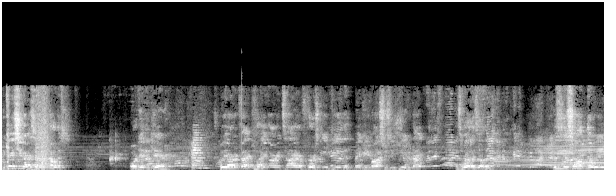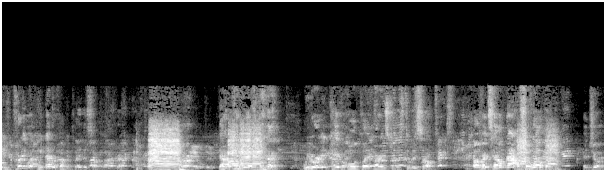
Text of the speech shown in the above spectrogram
In case you guys haven't noticed, or didn't care, we are in fact playing our entire first EP, the Making Monsters EP tonight, as well as others. This is a song that we pretty much, we never fucking played this song live, right? We weren't able to. Yeah, we were incapable of playing our instruments to this song. Up until now, so welcome. Enjoy.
